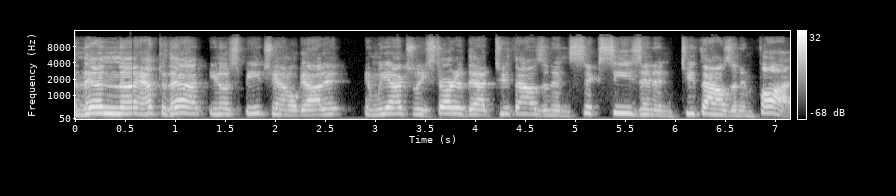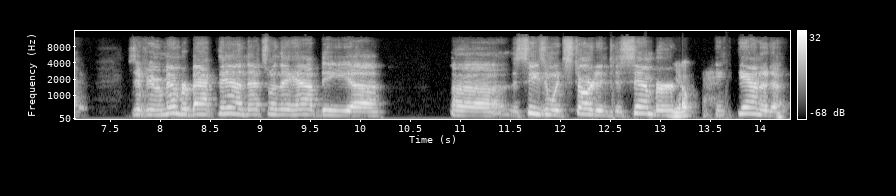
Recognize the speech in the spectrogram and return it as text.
And then uh, after that, you know, Speed Channel got it and we actually started that 2006 season in 2005. Because if you remember back then, that's when they had the uh, uh, the season would start in December yep. in Canada.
